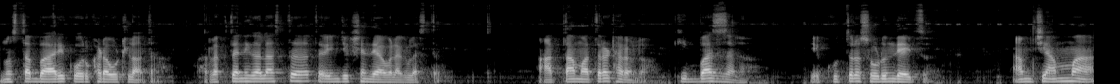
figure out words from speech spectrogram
नुसता बारीक ओरखडा उठला होता. रक्त निघालं असतं तर इंजेक्शन द्यावं लागलं असतं. आता मात्र ठरवलं की बस झालं. हे कुत्रं सोडून द्यायचं. आमची आम्मा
